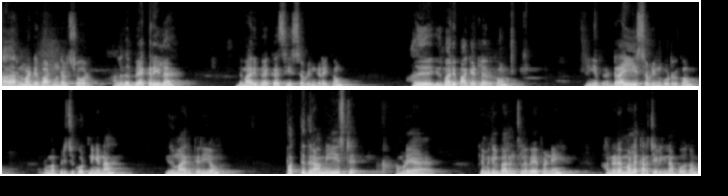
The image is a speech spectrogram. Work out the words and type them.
சாதாரணமாக டிபார்ட்மெண்டல் ஸ்டோர் அல்லது பேக்கரியில் இந்த மாதிரி பேக்கர்ஸ் ஈஸ்ட் அப்படின்னு கிடைக்கும். அது இது மாதிரி பாக்கெட்டில் இருக்கும். நீங்கள் ட்ரை ஈஸ்ட் அப்படின்னு போட்டிருக்கோம். நம்ம பிரித்து கொட்டினீங்கன்னா இது மாதிரி தெரியும். பத்து கிராம் ஈஸ்ட்டு நம்முடைய கெமிக்கல் பேலன்ஸில் வே பண்ணி ஹண்ட்ரட் எம்எல்ல கரைச்சிக்கிட்டிங்கன்னா போதும்.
